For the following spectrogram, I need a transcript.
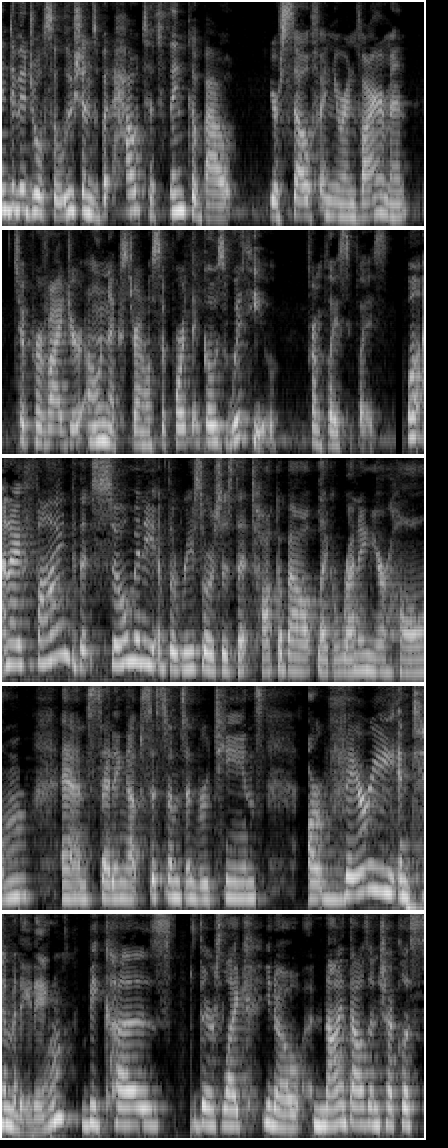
individual solutions, but how to think about yourself and your environment to provide your own external support that goes with you from place to place. Well, and I find that so many of the resources that talk about like running your home and setting up systems and routines are very intimidating because there's like, you know, 9,000 checklists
